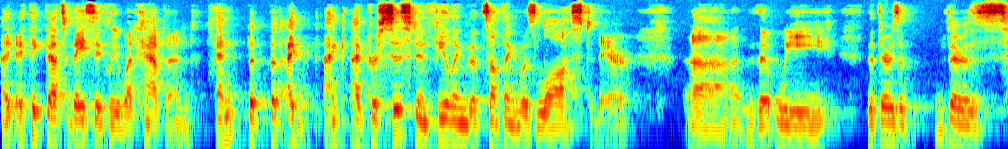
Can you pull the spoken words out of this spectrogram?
I, I, think that's basically what happened. And but but I, I, I persist in feeling that something was lost there. Uh, that we that there's a there's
